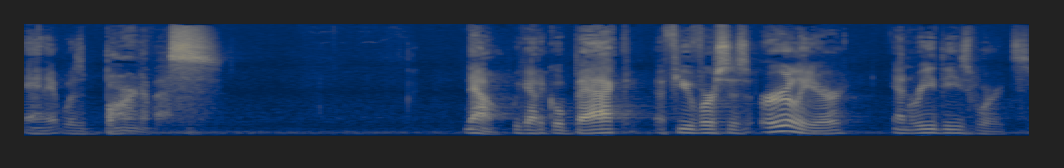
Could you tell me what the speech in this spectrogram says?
and it was Barnabas. Now, we got to go back a few verses earlier and read these words.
